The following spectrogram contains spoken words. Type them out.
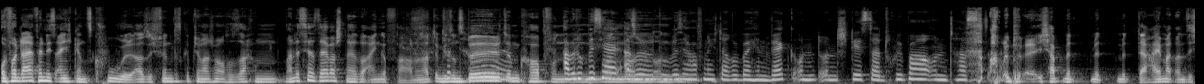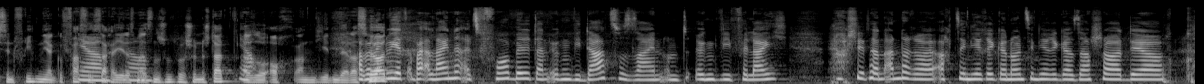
und von daher finde ich es eigentlich ganz cool. Also ich finde, es gibt ja manchmal auch so Sachen, man ist ja selber schnell so eingefahren und hat irgendwie so ein Total. Bild im Kopf. Und, aber du bist ja, und, also und, du bist ja hoffentlich darüber hinweg und, und stehst da drüber und hast, Ach, ich habe mit, mit, mit der Heimat an sich den Frieden ja gefasst. Ja, ich sage ja jedes ja. Mal, es ist eine super schöne Stadt. Ja. Also auch an jeden, der das aber hört. wenn du jetzt aber alleine als Vorbild dann irgendwie da zu sein und irgendwie vielleicht ja, steht da ein anderer 18-jähriger, 19-jähriger Sascha, der Gott,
